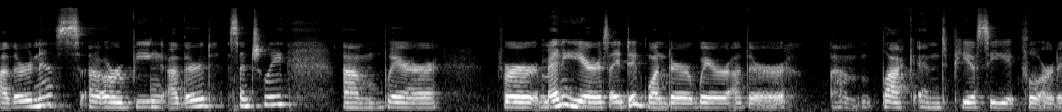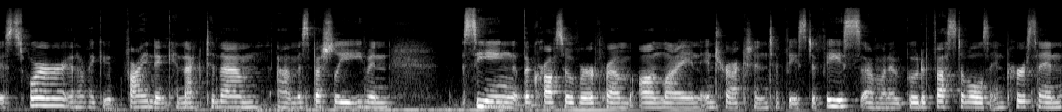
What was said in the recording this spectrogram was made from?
otherness uh, or being othered, essentially, um, where for many years I did wonder where other um, black and POC flow artists were and if I could find and connect to them, um, especially even seeing the crossover from online interaction to face to face. When I would go to festivals in person,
